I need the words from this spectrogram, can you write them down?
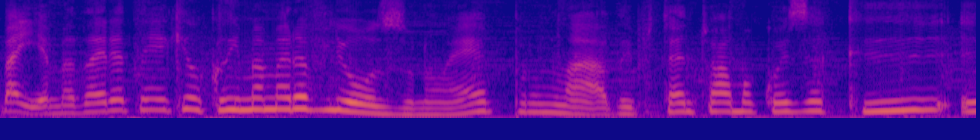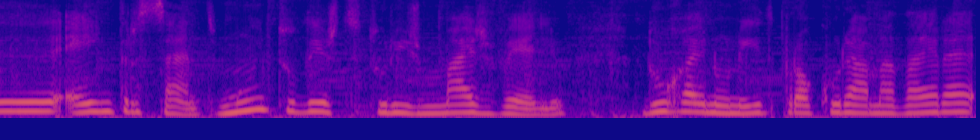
Bem, a Madeira tem aquele clima maravilhoso, não é? Por um lado, e portanto há uma coisa que uh, é interessante. Muito deste turismo mais velho do Reino Unido procura a Madeira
